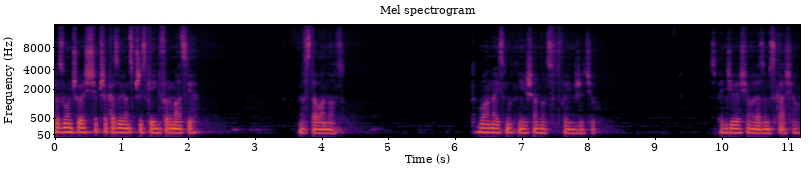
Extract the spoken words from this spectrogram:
Rozłączyłeś się, przekazując wszystkie informacje. Nastała noc. To była najsmutniejsza noc w Twoim życiu. Spędziłeś ją razem z Kasią.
